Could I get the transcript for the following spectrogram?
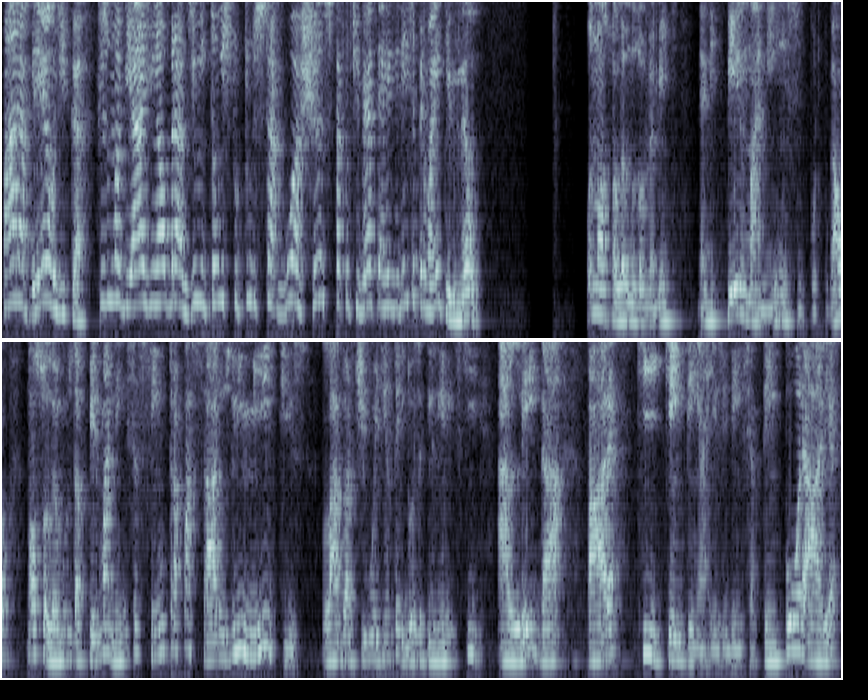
para a Bélgica, fiz uma viagem ao Brasil, então isso tudo estragou a chance para que eu tivesse a residência permanente? Não. Quando nós falamos, obviamente, né, de permanência em Portugal, nós falamos da permanência sem ultrapassar os limites lá do artigo 82, aqueles limites que a lei dá para que quem tem a residência temporária,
